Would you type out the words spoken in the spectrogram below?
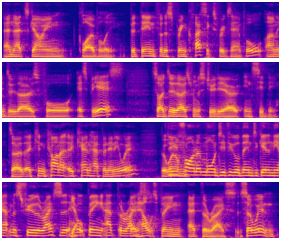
and that's going globally. But then for the Spring Classics, for example, I only do those for SBS. So I do those from a studio in Sydney. So it can kind of it can happen anywhere. But Do you I'm, find it more difficult then to get in the atmosphere of the race? Does it Yeah. help being at the race? it helps being at the race. So when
